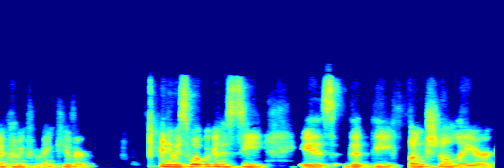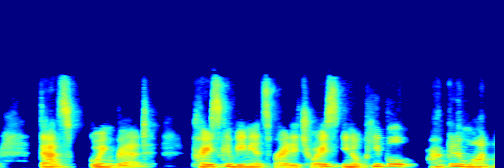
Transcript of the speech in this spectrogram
i'm coming from vancouver anyways, what we're going to see is that the functional layer that's going red. Price, convenience, variety, choice. You know, people aren't going to want,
